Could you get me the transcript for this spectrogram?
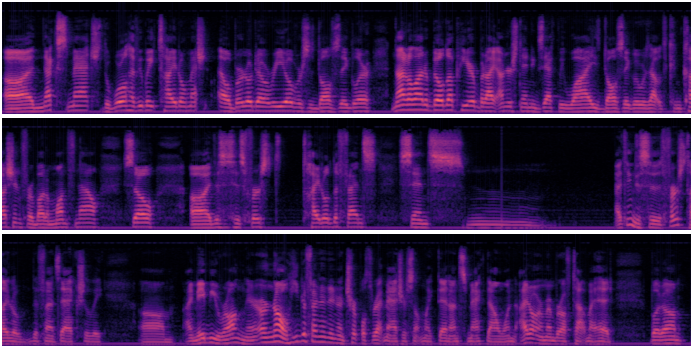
Uh, next match, the World Heavyweight title match, Alberto Del Rio versus Dolph Ziggler. Not a lot of build up here, but I understand exactly why. Dolph Ziggler was out with concussion for about a month now. So, uh, this is his first title defense since. Mm, I think this is his first title defense, actually. Um, I may be wrong there. Or no, he defended in a triple threat match or something like that on SmackDown one. I don't remember off top of my head. But um,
